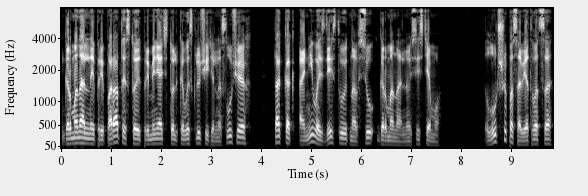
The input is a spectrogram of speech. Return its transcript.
Гормональные препараты стоит применять только в исключительных случаях, так как они воздействуют на всю гормональную систему. Лучше посоветоваться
